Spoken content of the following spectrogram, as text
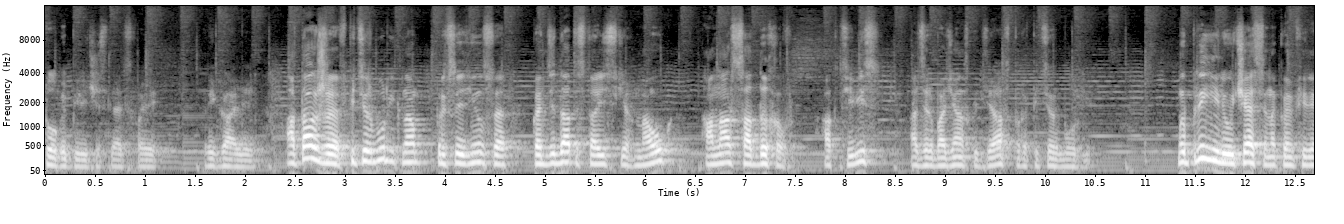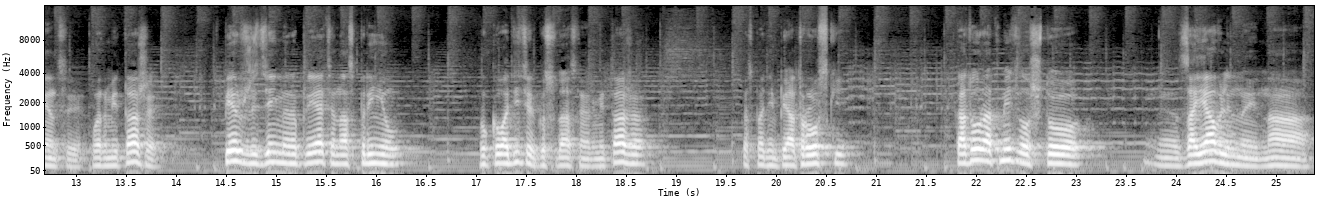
долго перечислять свои регалии. А также в Петербурге к нам присоединился кандидат исторических наук Анар Садыхов, активист азербайджанской диаспоры в Петербурге. Мы приняли участие на конференции в Эрмитаже. В первый же день мероприятия нас принял руководитель Государственного Эрмитажа, господин Петровский, который отметил, что э, заявленный на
